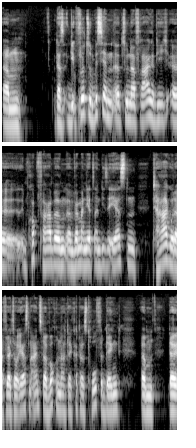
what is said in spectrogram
Ähm, das führt so ein bisschen äh, zu einer Frage, die ich äh, im Kopf habe, äh, wenn man jetzt an diese ersten Tage oder vielleicht auch ersten ein, zwei Wochen nach der Katastrophe denkt. Ähm, da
